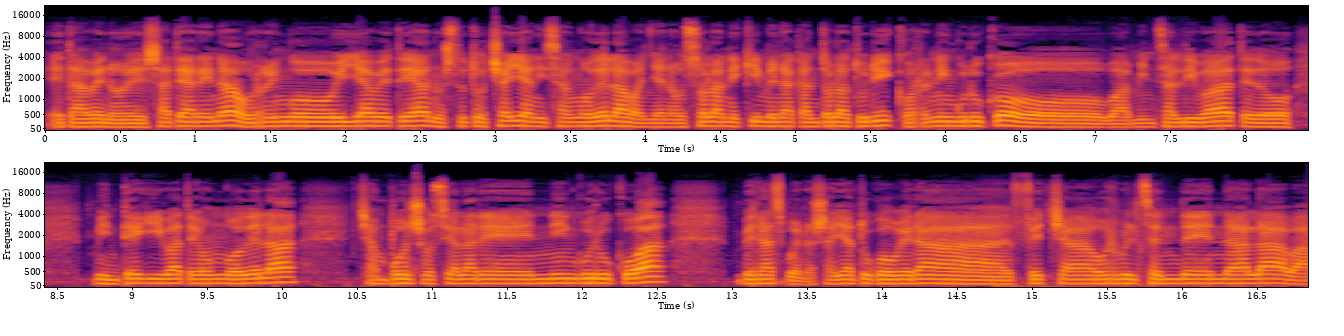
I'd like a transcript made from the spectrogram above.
eta beno, esatearena horrengo hilabetean, uste dut otxaian izango dela, baina auzolan ekimenak antolaturik, horren inguruko ba, mintzaldi bat edo mintegi bat egongo dela, txampon sozialaren ingurukoa, beraz, bueno, saiatuko gera fetxa hurbiltzen den ala, ba,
